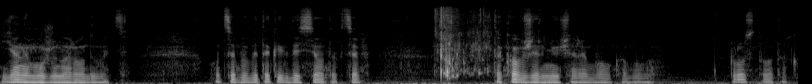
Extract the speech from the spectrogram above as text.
я не можу народуватися. Оце б таких десяток, це б така б жирнюча рибалка була. Просто отак.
